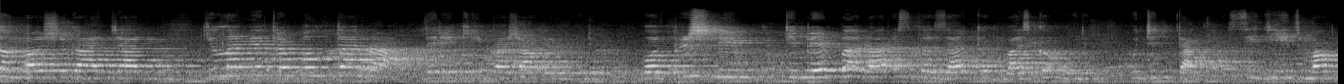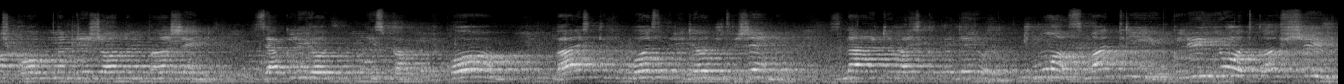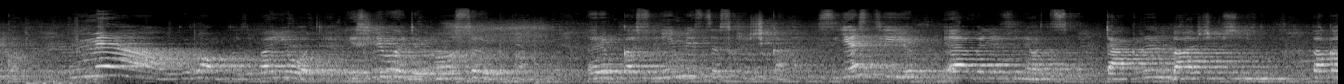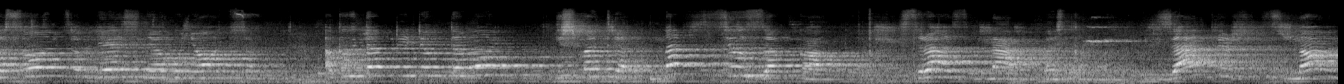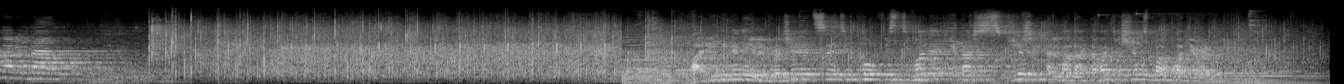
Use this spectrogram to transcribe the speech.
тишиной шагает рядом, километра полтора до реки, пожалуй, будем. Вот пришли, теперь пора рассказать, как Васька будет. Будет так, сидит молчком в напряженном положении, заклюет и с поплавком Васькин хвост придет в движение, знаки Васька подает. Мол, смотри, если выдернула с рыбки. Рыбка снимется с крючка, съест ее и облизнется. Так рыбачим с ним, пока солнце в лес не окунется. А когда придем домой, несмотря на всю закалку, сразу на бок Васька Завтра снова на рыбалку. Арине Ганеевой вручается диплом фестиваля и наш свежий альманах. Давайте еще раз поаплодируем.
